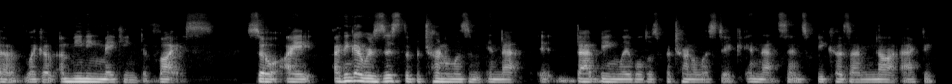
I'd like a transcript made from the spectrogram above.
uh, like a, a meaning making device. So I, I think I resist the paternalism in that, it, that being labeled as paternalistic in that sense because I'm not acting.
